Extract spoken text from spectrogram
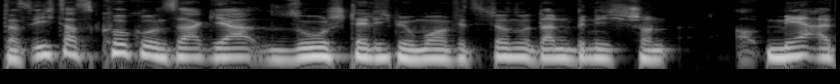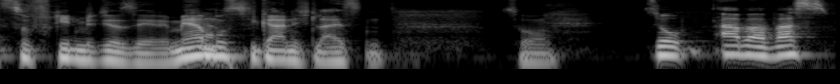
dass ich das gucke und sage, ja, so stelle ich mir Warhammer 40.000 und dann bin ich schon mehr als zufrieden mit der Serie. Mehr Ja. muss die gar nicht leisten. So. So, aber was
